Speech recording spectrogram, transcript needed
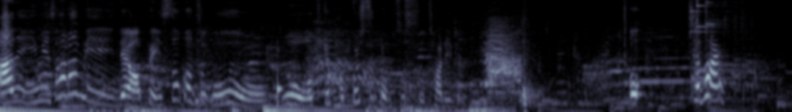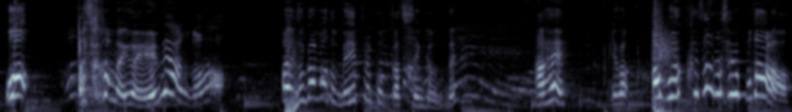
아니, 이미 사람이 내 앞에 있어가지고, 뭐, 어떻게 바꿀 수가 없었어, 자리를. 어, 제발! 어? 아, 잠깐만, 이거 애매한가? 아니, 누가 봐도 메이플 꽃 같이 생겼는데? 아, 해. 이거, 아, 뭐야, 크잖아, 생각보다!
